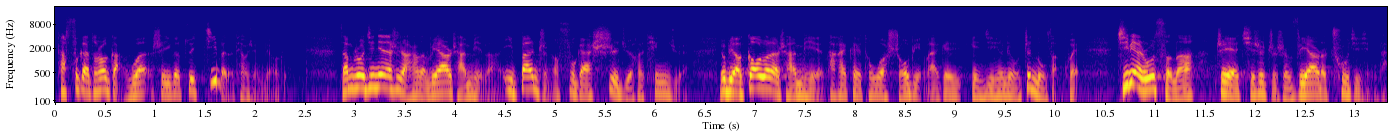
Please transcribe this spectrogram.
它覆盖多少感官是一个最基本的挑选标准。咱们说今天在市场上的 VR 产品呢，一般只能覆盖视觉和听觉。有比较高端的产品，它还可以通过手柄来给给你进行这种震动反馈。即便如此呢，这也其实只是 VR 的初级形态。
